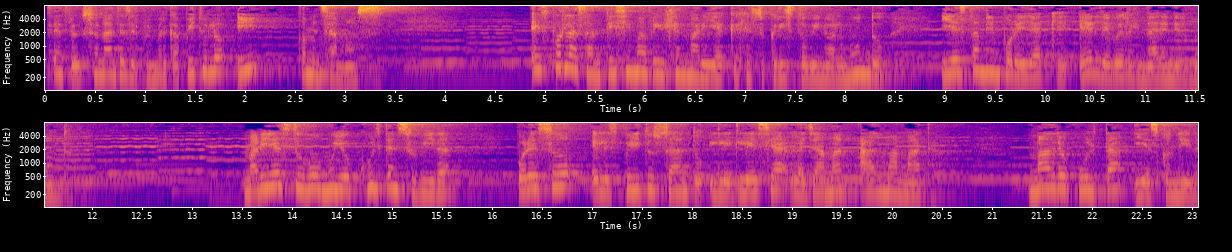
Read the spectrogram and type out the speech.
Esta introducción antes del primer capítulo y comenzamos. Es por la Santísima Virgen María que Jesucristo vino al mundo y es también por ella que Él debe reinar en el mundo. María estuvo muy oculta en su vida, por eso el Espíritu Santo y la Iglesia la llaman alma mater, madre oculta y escondida.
